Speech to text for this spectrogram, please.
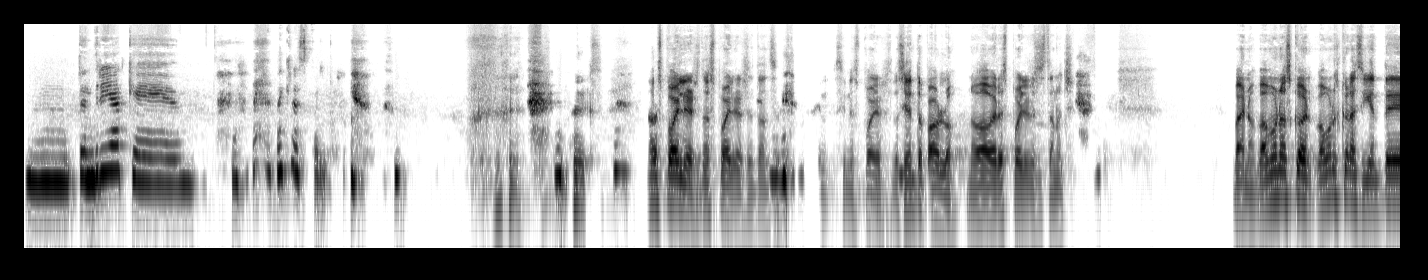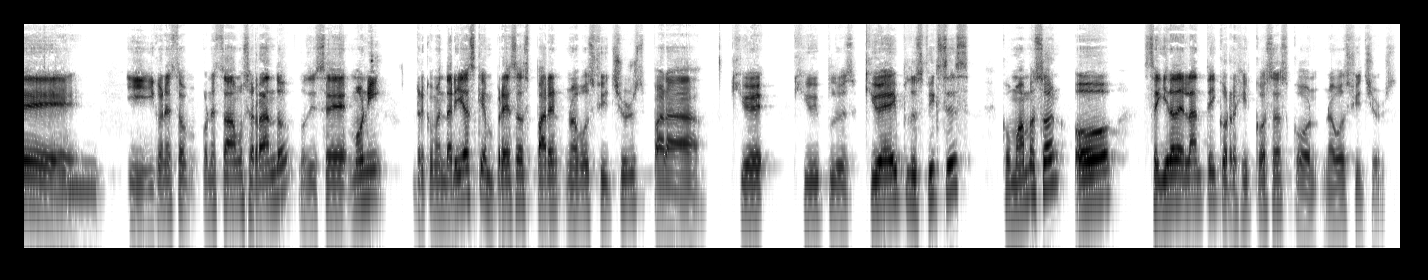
Mm, tendría que. no quiero spoiler. no spoilers, no spoilers, entonces. Sin, spoilers. Lo siento, Pablo. No va a haber spoilers esta noche. Bueno, vámonos con, vámonos con la siguiente. Y, con esto, con esto vamos cerrando. Nos dice Moni, ¿recomendarías que empresas paren nuevos features para QA, plus, QA plus fixes como Amazon o seguir adelante y corregir cosas con nuevos features?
